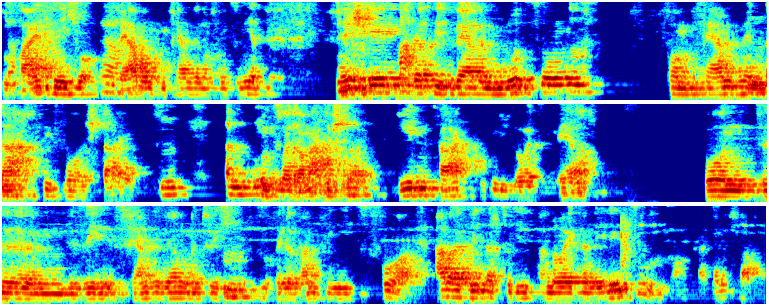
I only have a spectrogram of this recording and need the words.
Du Das weißt nicht, ob ja. Werbung im Fernsehen noch funktioniert. Fest steht, Ah. dass die Werbenutzung Mhm. vom Fernsehen Mhm. nach wie vor steigt. Mhm. Ähm, nee. Und zwar dramatisch steigt. Jeden Tag gucken die Leute mehr. Und ähm, deswegen ist Fernsehwerbung natürlich Mhm. so relevant wie nie zuvor. Aber es sind natürlich ein paar neue Kanäle hinzugekommen, gar keine Frage.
